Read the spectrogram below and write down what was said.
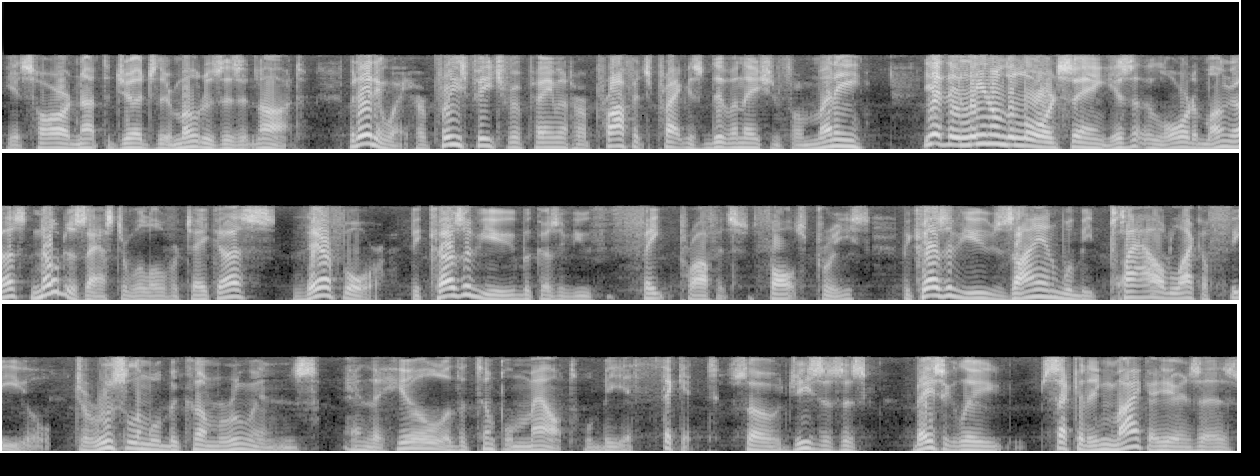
it's hard not to judge their motives, is it not? But anyway, her priests preach for payment, her prophets practice divination for money. Yet they lean on the Lord, saying, Isn't the Lord among us? No disaster will overtake us. Therefore, because of you, because of you fake prophets, false priests, because of you, Zion will be plowed like a field. Jerusalem will become ruins, and the hill of the Temple Mount will be a thicket. So Jesus is basically seconding Micah here and says,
